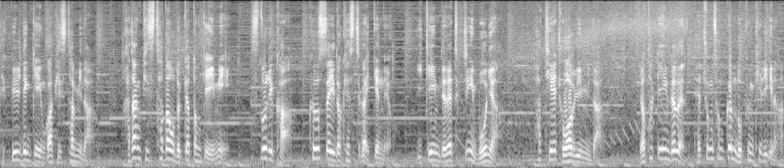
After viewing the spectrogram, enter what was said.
덱빌딩 게임과 비슷합니다. 가장 비슷하다고 느꼈던 게임이 스토리카, 크루세이더 퀘스트가 있겠네요. 이 게임들의 특징이 뭐냐? 파티의 조합입니다. 여타 게임들은 대충 성급 높은 캐릭이나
